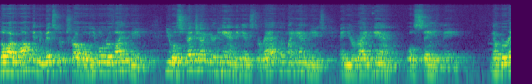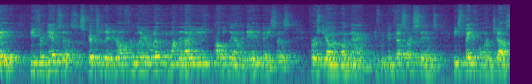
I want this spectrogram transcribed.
Though I walk in the midst of trouble, you will revive me. You will stretch out your hand against the wrath of my enemies, and your right hand will save me. Number eight, he forgives us. A scripture that you're all familiar with and one that I use probably on a daily basis. 1 John 1 9. If we confess our sins, he's faithful and just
